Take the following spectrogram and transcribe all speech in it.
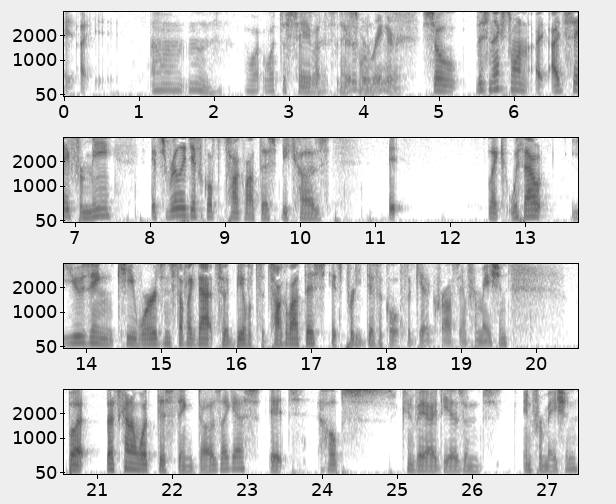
I, I um mm, what what to say It's about a- this next one? a ringer. So this next one, I, I'd say for me, it's really difficult to talk about this because it, like, without using keywords and stuff like that to be able to talk about this, it's pretty difficult to get across information. But that's kind of what this thing does, I guess. It helps convey ideas and information.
